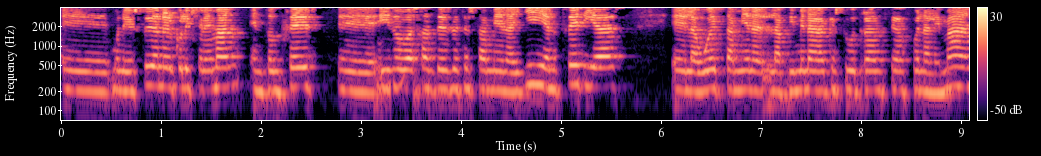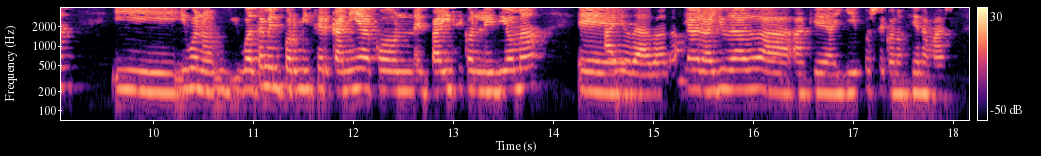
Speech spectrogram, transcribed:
eh, bueno, yo estudio en el colegio alemán, entonces eh, he ido bastantes veces también allí, en ferias, la web también, la primera que estuvo traducida fue en alemán, y, bueno, igual también por mi cercanía con el país y con el idioma. Eh, ha ayudado, ¿no? Claro, ha ayudado a, que allí pues se conociera más.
